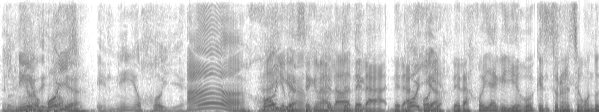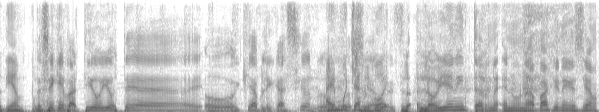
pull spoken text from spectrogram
El niño polla. Thompson, El niño joya. Ah, Ah, joya. yo pensé que me hablabas Este de la, de, la joya, de la joya que llegó que entró en el segundo tiempo. No sé qué partido vio usted eh, o en qué aplicación. lo Hay muchas joyas. Lo, lo vi en internet, en una página que se llama.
